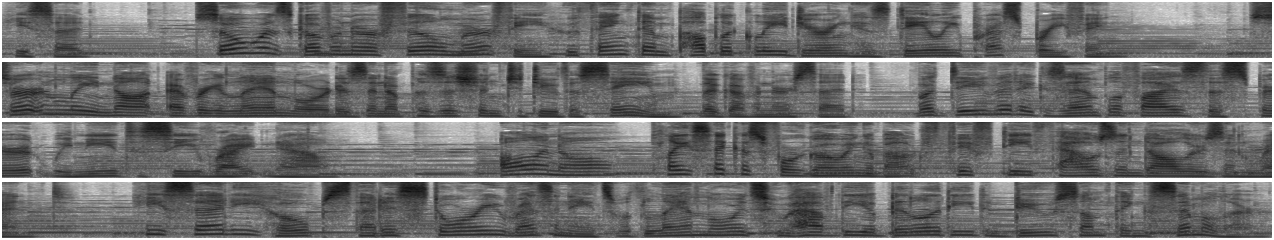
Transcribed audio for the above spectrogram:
he said. So was Governor Phil Murphy, who thanked him publicly during his daily press briefing. Certainly not every landlord is in a position to do the same, the governor said, but David exemplifies the spirit we need to see right now. All in all, Plasek is foregoing about $50,000 in rent. He said he hopes that his story resonates with landlords who have the ability to do something similar,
